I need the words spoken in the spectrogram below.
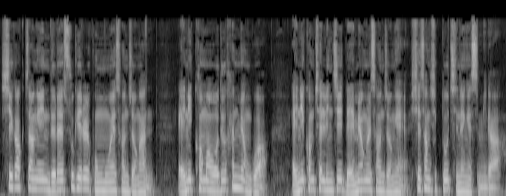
시각장애인들의 수기를 공모해 선정한 애니컴 어워드 1명과 애니컴 챌린지 4명을 선정해 시상식도 진행했습니다.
